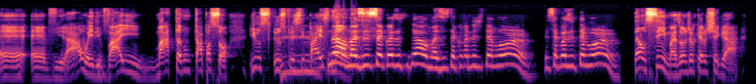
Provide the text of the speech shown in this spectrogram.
é, é, viral, ele vai e mata num tapa só. E os, e os principais não. Não, mas isso é coisa. Não, mas isso é coisa de terror. Isso é coisa de terror. Não, sim, mas onde eu quero chegar?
